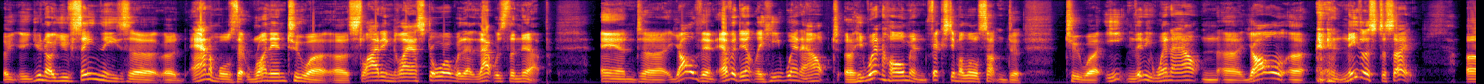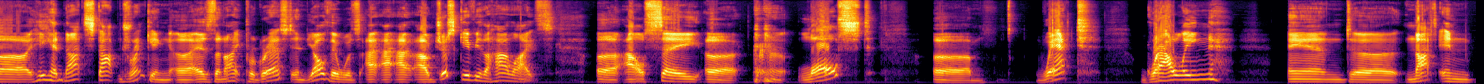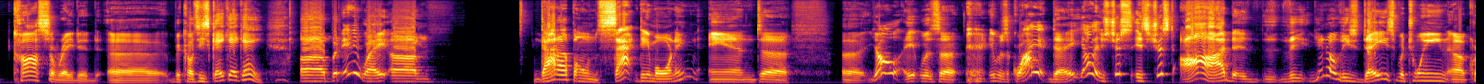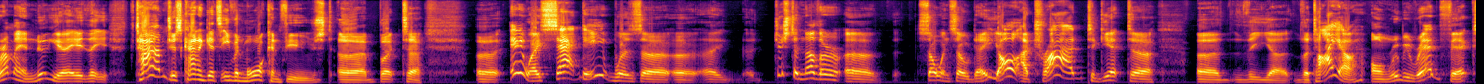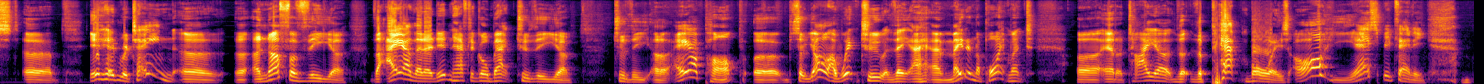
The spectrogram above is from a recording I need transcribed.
You know, you've seen these uh, uh, animals that run into a, a sliding glass door. With that, that was the nip and uh, y'all then evidently he went out uh, he went home and fixed him a little something to to uh, eat and then he went out and uh, y'all needless to say uh, he had not stopped drinking uh, as the night progressed and y'all there was I, I, i'll just give you the highlights uh, i'll say uh, lost um, wet growling and uh, not incarcerated uh, because he's gay, gay, gay. But anyway, um, got up on Saturday morning and. Uh, uh, y'all, it was a it was a quiet day. Y'all, it's just it's just odd. The you know these days between uh, Chrima and New Year, eh, the time just kind of gets even more confused. Uh, but uh, uh, anyway, Saturday was uh, uh, uh, just another so and so day. Y'all, I tried to get uh, the uh, the tire on Ruby Red fixed, uh, it had retained uh, uh, enough of the the air that I didn't have to go back to the to the air pump. So y'all, I went to they. I, I made an appointment at a tire. The the Pep Boys. Oh yes, Big Fatty.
